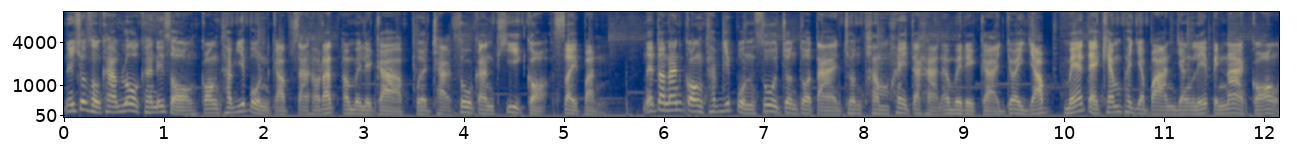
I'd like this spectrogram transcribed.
ในช่วงสงครามโลกครั้งที่ 2 กองทัพญี่ปุ่นกับสหรัฐอเมริกาเปิดฉากสู้กันที่เกาะไซปัน ในตอนนั้นกองทัพญี่ปุ่นสู้จนตัวตายจนทำให้ทหารอเมริกาย่อยยับ แม้แต่แคมป์พยาบาลยังเละเป็นหน้ากอง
